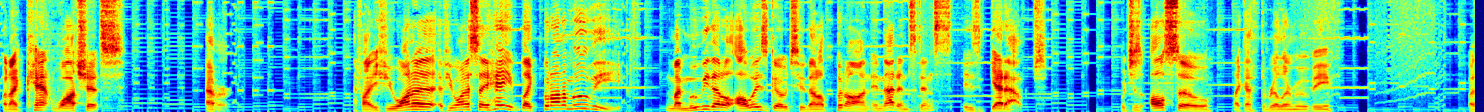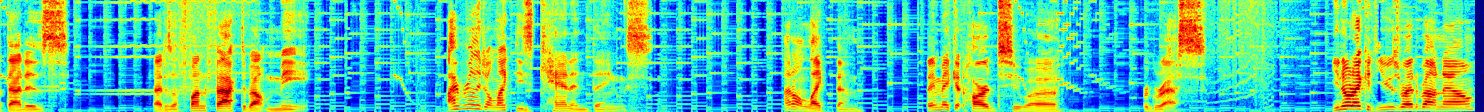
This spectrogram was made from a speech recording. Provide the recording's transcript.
but I can't watch it ever. If I if you wanna if you wanna say hey like put on a movie, my movie that I'll always go to that I'll put on in that instance is Get Out, which is also like a thriller movie but that is that is a fun fact about me. I really don't like these cannon things. I don't like them. They make it hard to uh, progress. You know what I could use right about now?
